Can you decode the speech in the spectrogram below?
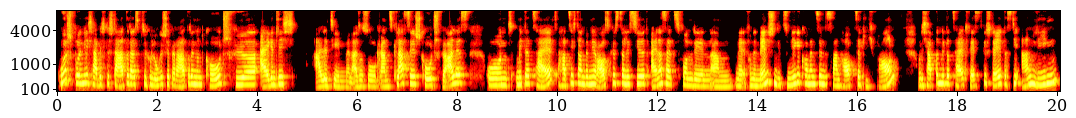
ursprünglich habe ich gestartet als psychologische Beraterin und Coach für eigentlich alle Themen. Also so ganz klassisch Coach für alles und mit der Zeit hat sich dann bei mir rauskristallisiert, einerseits von den, ähm, von den Menschen, die zu mir gekommen sind, es waren hauptsächlich Frauen. Und ich habe dann mit der Zeit festgestellt, dass die Anliegen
